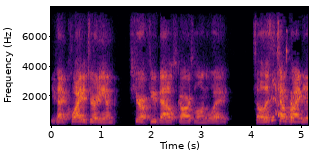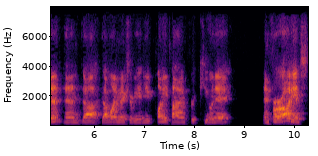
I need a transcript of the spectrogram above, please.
You've had quite a journey. I'm sure a few battle scars along the way. So let's yeah, jump right in, and uh, I want to make sure we need plenty of time for Q&A. And for our audience,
